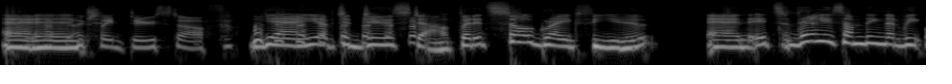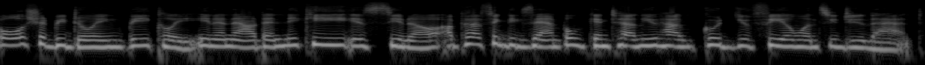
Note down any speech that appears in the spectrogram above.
And you have to actually do stuff. yeah, you have to do stuff, but it's so great for you. And it's really something that we all should be doing weekly, in and out. And Nikki is, you know, a perfect example, can tell you how good you feel once you do that.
